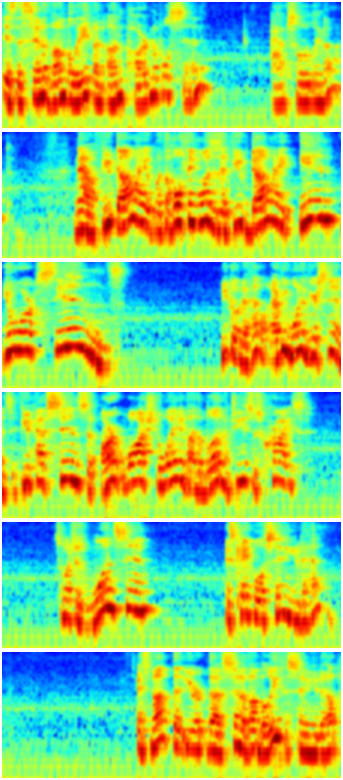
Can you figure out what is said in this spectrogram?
Is the sin of unbelief an unpardonable sin? Absolutely not. Now, if you die, what the whole thing was is if you die in your sins, you go to hell. Every one of your sins. If you have sins that aren't washed away by the blood of Jesus Christ, so much as one sin is capable of sending you to hell. It's not that your the sin of unbelief is sending you to hell.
